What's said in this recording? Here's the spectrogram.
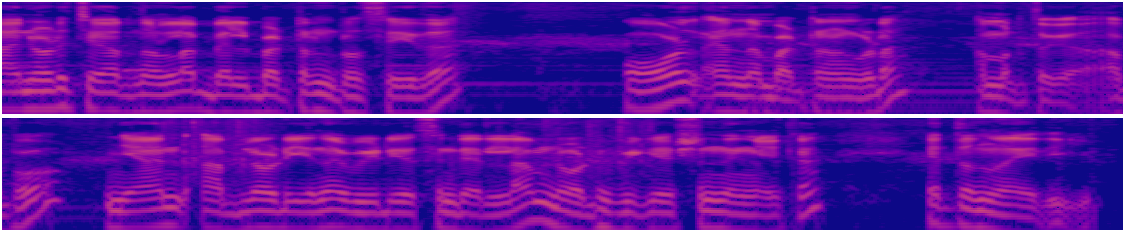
അതിനോട് ചേർന്നുള്ള ബെൽ ബട്ടൺ പ്രസ് ചെയ്ത് ഓൾ എന്ന ബട്ടൺ കൂടെ അമർത്തുക. അപ്പോൾ ഞാൻ അപ്ലോഡ് ചെയ്യുന്ന വീഡിയോസിന്റെ എല്ലാം നോട്ടിഫിക്കേഷൻ നിങ്ങൾക്ക് എത്തുന്നതായിരിക്കും.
